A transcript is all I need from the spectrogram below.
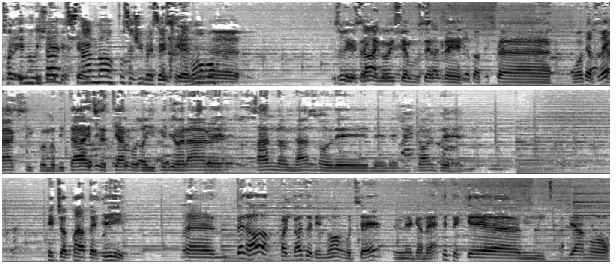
Qualche novità quest'anno? Cosa ci presenti di nuovo? Noi siamo sempre eh, molto scarsi con novità e cerchiamo di migliorare anno in anno le, le, le cose Che già fate? Sì, ehm, però qualcosa di nuovo c'è nel gamete perché ehm, abbiamo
